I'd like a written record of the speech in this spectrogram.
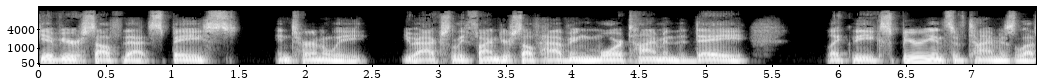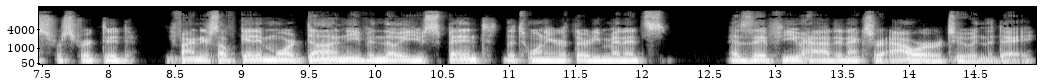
give yourself that space internally, you actually find yourself having more time in the day. Like the experience of time is less restricted. You find yourself getting more done, even though you spent the 20 or 30 minutes as if you had an extra hour or two in the day.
